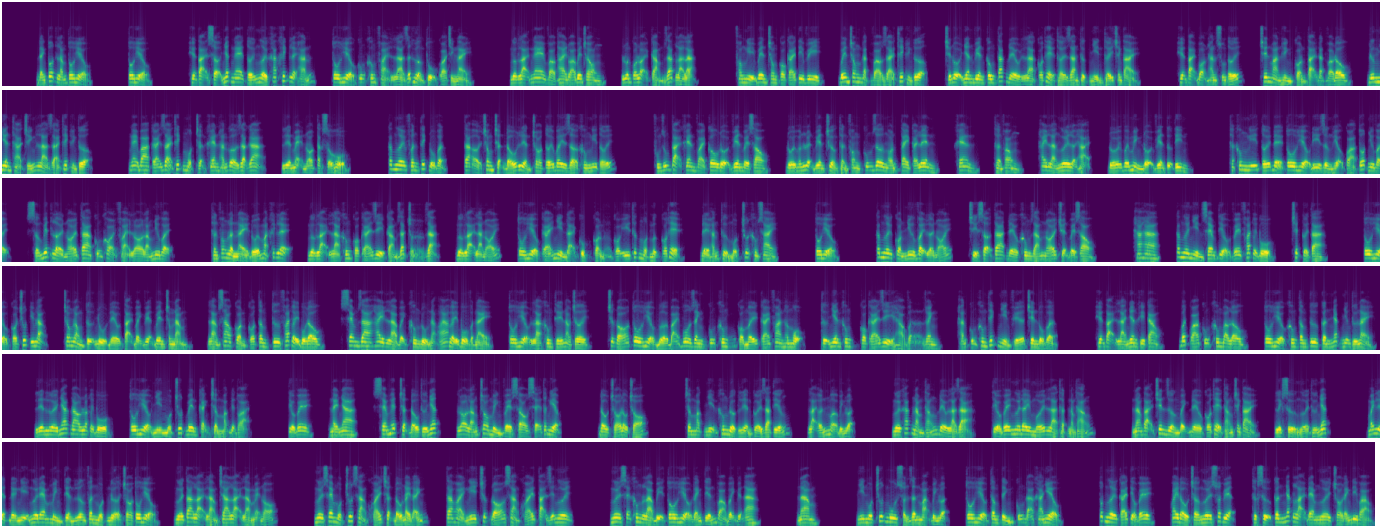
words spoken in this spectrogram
Đánh tốt lắm tô hiểu. Tô hiểu hiện tại sợ nhất nghe tới người khác khích lệ hắn, tô hiểu cũng không phải là rất hưởng thụ quá trình này. Ngược lại nghe vào thai đoá bên trong, luôn có loại cảm giác là lạ. Phòng nghỉ bên trong có cái tv bên trong đặt vào giải thích hình tượng, chiến đội nhân viên công tác đều là có thể thời gian thực nhìn thấy tranh tài. Hiện tại bọn hắn xuống tới, trên màn hình còn tại đặt vào đâu, đương nhiên thả chính là giải thích hình tượng. Ngay ba cái giải thích một trận khen hắn gờ dạ gạ, liền mẹ nó tặc xấu hổ. Các ngươi phân tích đồ vật, ta ở trong trận đấu liền cho tới bây giờ không nghĩ tới. Phùng dũng tại khen vài câu đội viên về sau, đối huấn luyện viên trưởng thần phong cũng giơ ngón tay cái lên, khen, thần phong hay là ngươi lợi hại, đối với mình đội viên tự tin. Thật không nghĩ tới để tô hiểu đi dừng hiệu quả tốt như vậy, sớm biết lời nói ta cũng khỏi phải lo lắng như vậy. Thần phong lần này đối mặt khích lệ, ngược lại là không có cái gì cảm giác chuẩn dạ ngược lại là nói, tô hiểu cái nhìn đại cục còn có ý thức một mực có thể, để hắn thử một chút không sai. Tô hiểu, các ngươi còn như vậy lời nói, chỉ sợ ta đều không dám nói chuyện về sau. Ha ha, các ngươi nhìn xem tiểu vê phát huệ bù, chết cười ta. Tô hiểu có chút im lặng, trong lòng tự nhủ đều tại bệnh viện bên trong nằm, làm sao còn có tâm tư phát huệ bù đâu, xem ra hay là bệnh không đủ nặng á huệ bù vật này tô hiểu là không thế nào chơi, trước đó tô hiểu bừa bãi vô danh cũng không có mấy cái fan hâm mộ, tự nhiên không có cái gì hảo vận doanh, hắn cũng không thích nhìn phía trên đồ vật. Hiện tại là nhân khí cao, bất quá cũng không bao lâu, tô hiểu không tâm tư cân nhắc những thứ này. Liền lười nhác đao loạt bù tô hiểu nhìn một chút bên cạnh trầm mặc điện thoại. Tiểu v, này nha, xem hết trận đấu thứ nhất, lo lắng cho mình về sau sẽ thất nghiệp. Đầu chó đầu chó. Trầm mặc nhịn không được liền cười ra tiếng, lại ấn mở bình luận. Người khác nằm thắng đều là giả, tiểu v ngươi đây mới là thật nằm thắng. Nằm tại trên giường bệnh đều có thể thắng tranh tài, lịch sử người thứ nhất mạnh liệt đề nghị ngươi đem mình tiền lương phân một nửa cho tô hiểu, người ta lại làm cha lại làm mẹ nó. Ngươi xem một chút sảng khoái trận đấu này đánh, ta hoài nghi trước đó sảng khoái tại diễn ngươi. Ngươi sẽ không là bị tô hiểu đánh tiến vào bệnh viện a. Nam. Nhìn một chút ngu xuẩn dân mạng bình luận, tô hiểu tâm tình cũng đã khá nhiều. Tốt ngươi cái tiểu v, quay đầu chờ ngươi xuất viện, thực sự cân nhắc lại đem ngươi cho đánh đi vào.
